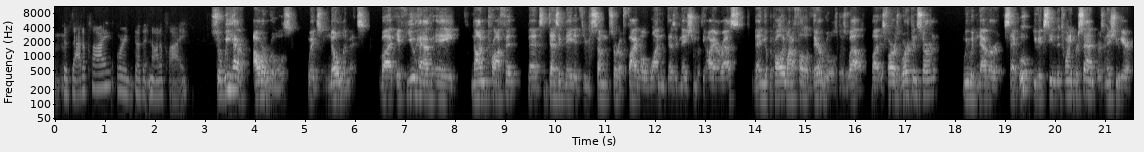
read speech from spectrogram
Mm-hmm. Does that apply or does it not apply? So we have our rules, which no limits. But if you have a nonprofit that's designated through some sort of 501 designation with the IRS, then you'll probably want to follow their rules as well. But as far as we're concerned, we would never say, "Ooh, you've exceeded the 20%. There's an issue here."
